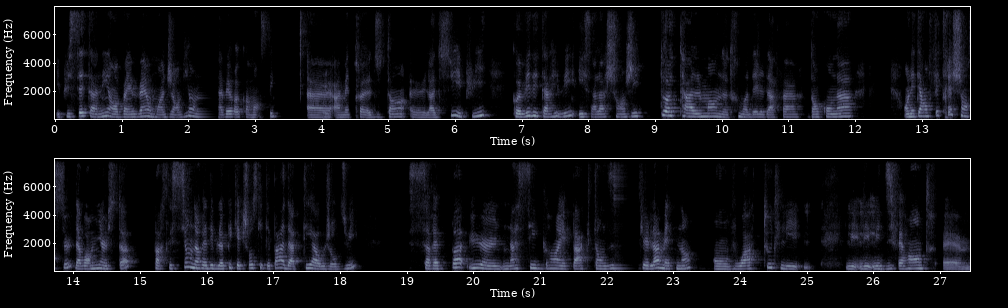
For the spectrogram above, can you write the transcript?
Et puis, cette année, en 2020, au mois de janvier, on avait recommencé à mettre du temps là-dessus. Et puis, COVID est arrivé et ça a changé totalement notre modèle d'affaires. Donc, on a on était en fait très chanceux d'avoir mis un stop parce que si on aurait développé quelque chose qui n'était pas adapté à aujourd'hui, ça n'aurait pas eu un assez grand impact. Tandis que là, maintenant, on voit toutes les, les, différentes euh,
